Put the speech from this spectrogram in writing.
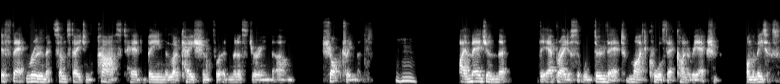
if that room at some stage in the past had been the location for administering um, shock treatment, mm-hmm. I imagine that the apparatus that would do that might cause that kind of reaction on the meters.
